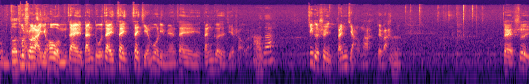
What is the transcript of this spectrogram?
我们多不说了，以后我们再单独在在在节目里面再单个的介绍吧。好的，这个是颁奖嘛，对吧？对，是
